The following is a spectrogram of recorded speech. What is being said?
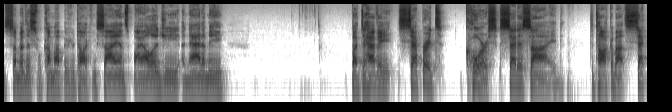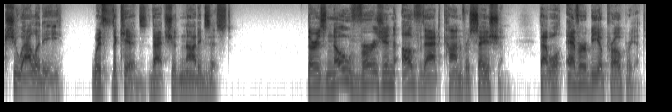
some of this will come up if you're talking science, biology, anatomy. But to have a separate course set aside to talk about sexuality with the kids, that should not exist. There is no version of that conversation that will ever be appropriate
